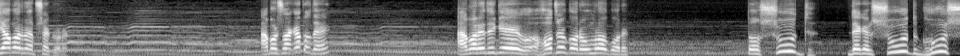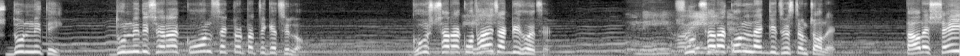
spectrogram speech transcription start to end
ইয়াবার ব্যবসা করে। আবার জাকাতও দেয়। আবার এদিকে হজ করে উমরাও করে। তো সুদ দেখেন সুদ ঘুষ দুর্নীতি। দুর্নীতি ছাড়া কোন সেক্টরটা টিকে ছিল? ঘুষ ছাড়া কোথায় চাকরি হয়েছে? সুদ ছাড়া কোন ব্যাংকিং সিস্টেম চলে? তাহলে সেই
